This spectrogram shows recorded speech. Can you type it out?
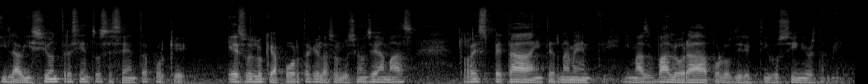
y la visión 360, porque eso es lo que aporta que la solución sea más respetada internamente y más valorada por los directivos seniors también.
